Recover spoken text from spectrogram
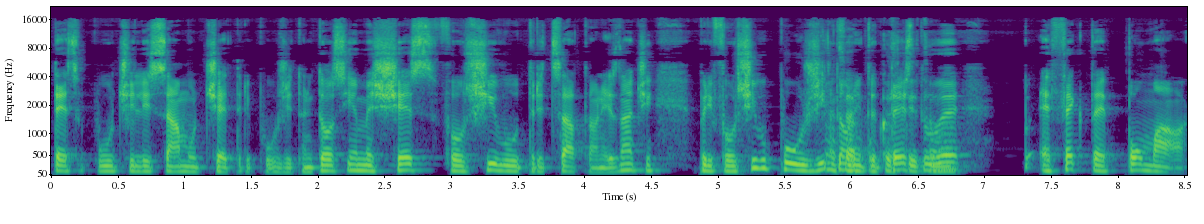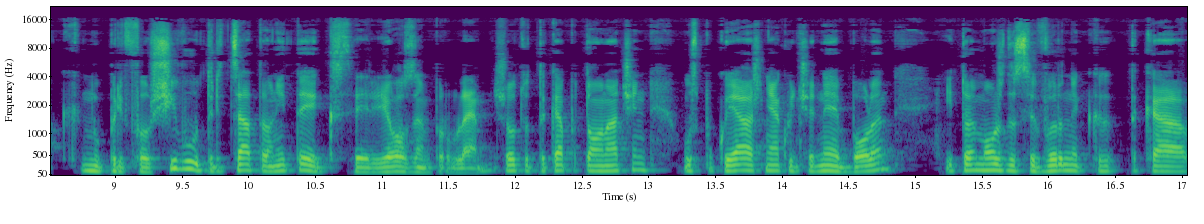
те са получили само 4 положителни. Тоест имаме 6 фалшиво отрицателни. Значи при фалшиво положителните е, тестове ефектът е по-малък, но при фалшиво отрицателните е сериозен проблем, защото така по този начин успокояваш някой, че не е болен и той може да се върне к, така,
